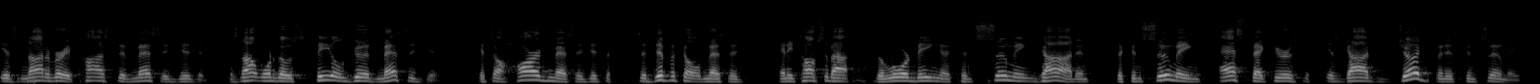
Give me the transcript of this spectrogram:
is not a very positive message, is it? It's not one of those feel good messages. It's a hard message, it's a, it's a difficult message. And he talks about the Lord being a consuming God. And the consuming aspect here is, is God's judgment is consuming.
